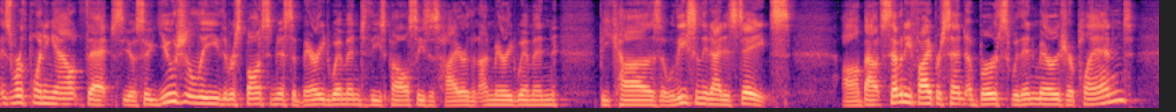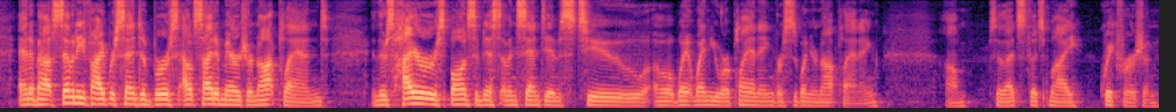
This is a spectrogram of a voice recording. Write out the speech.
it's worth pointing out that you know, so usually the responsiveness of married women to these policies is higher than unmarried women because, at least in the United States, uh, about 75% of births within marriage are planned, and about 75% of births outside of marriage are not planned. And there's higher responsiveness of incentives to uh, when, when you are planning versus when you're not planning. Um, so that's that's my quick version.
